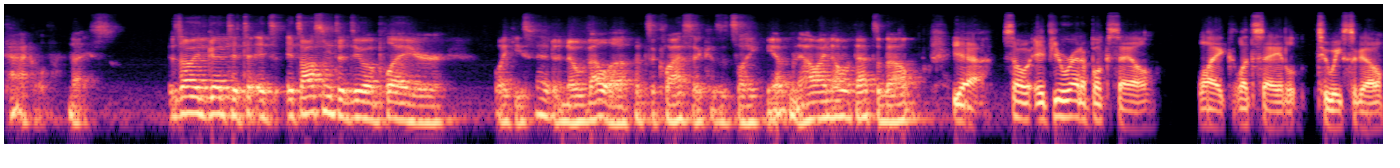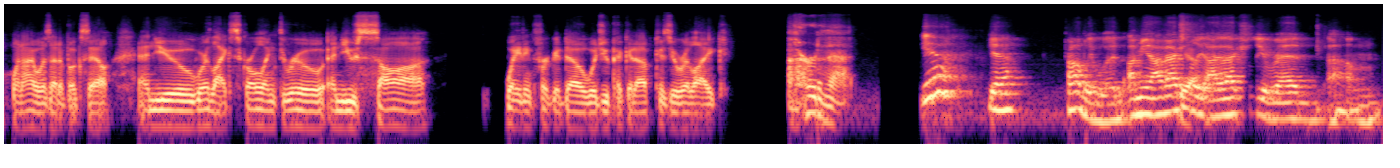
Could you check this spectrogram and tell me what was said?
Tackled. Nice. It's always good to. T- it's it's awesome to do a play or, like you said, a novella. That's a classic because it's like, yep, now I know what that's about. Yeah. So if you were at a book sale, like let's say two weeks ago when I was at a book sale, and you were like scrolling through and you saw Waiting for Godot, would you pick it up because you were like, I've heard of that? Yeah. Yeah. Probably would. I mean, I've actually yeah. I've actually read um,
